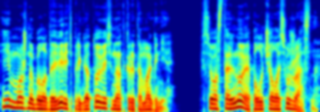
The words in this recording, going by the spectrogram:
им можно было доверить приготовить на открытом огне. Все остальное получалось ужасно.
